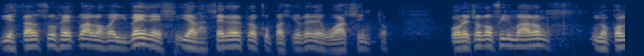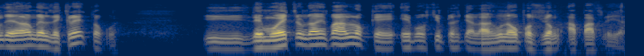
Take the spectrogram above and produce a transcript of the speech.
y están sujetos a los vaivenes y a las serias preocupaciones de Washington. Por eso no firmaron, no condenaron el decreto. Pues. Y demuestra una vez más lo que hemos siempre señalado, es una oposición apátrida.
